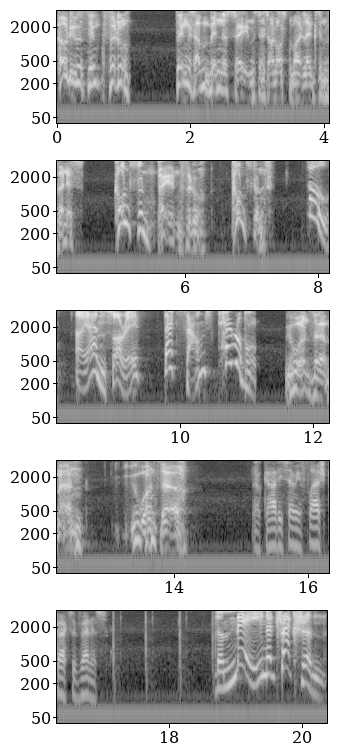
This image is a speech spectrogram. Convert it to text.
How do you think, Fiddle? Things haven't been the same since I lost my legs in Venice. Constant pain, Fiddle. Constant. Oh, I am sorry. That sounds terrible. You weren't there, man. You weren't there. Oh god, he's having flashbacks of Venice. The main attraction,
